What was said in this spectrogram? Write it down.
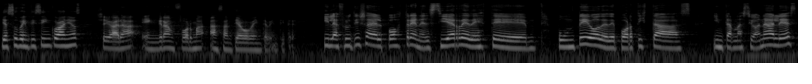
y a sus 25 años llegará en gran forma a Santiago 2023. Y la frutilla del postre en el cierre de este punteo de deportistas internacionales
